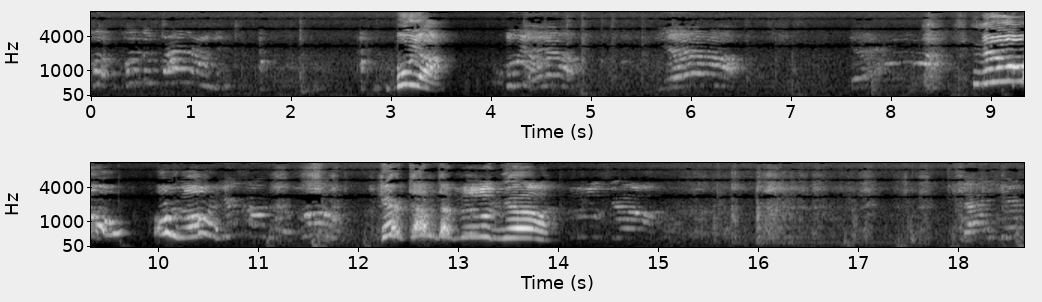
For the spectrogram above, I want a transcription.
put, put the fire on it. Booyah. Yeah. Yeah. Yeah. No. Oh Here comes the boom. God. Here comes the boom. Yeah. Guys, here,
